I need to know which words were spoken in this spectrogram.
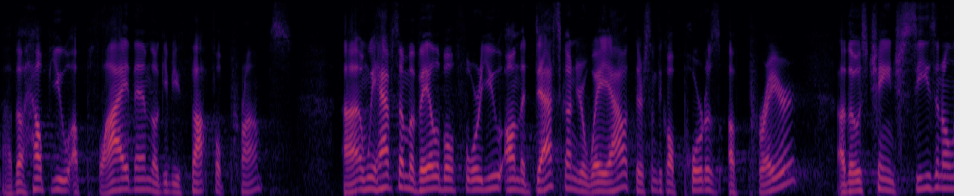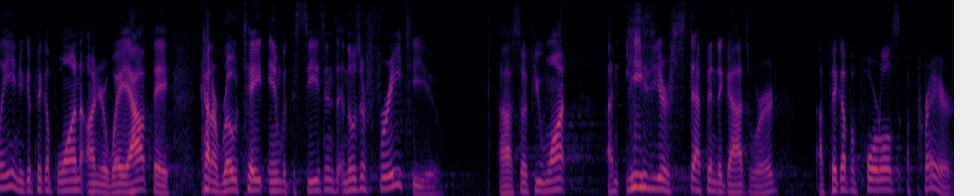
Uh, they'll help you apply them, they'll give you thoughtful prompts. Uh, and we have some available for you on the desk on your way out. There's something called Portals of Prayer. Uh, those change seasonally, and you can pick up one on your way out. They kind of rotate in with the seasons, and those are free to you. Uh, so if you want an easier step into God's Word, uh, pick up a Portals a Prayer.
